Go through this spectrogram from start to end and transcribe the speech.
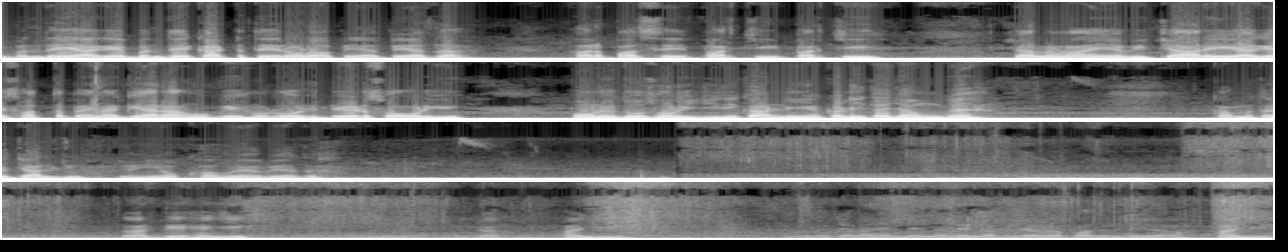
ਬੰਦੇ ਆ ਗਏ, ਬੰਦੇ ਘੱਟ ਤੇ ਰੌਲਾ ਪਿਆ ਪਿਆ ਤਾਂ। ਹਰ ਪਾਸੇ ਪਰਚੀ ਪਰਚੀ। ਚੱਲ ਹੁਣ ਆਏ ਆ ਵੀ ਚਾਰ ਇਹ ਆ ਗਏ ਸੱਤ ਪਹਿਲਾਂ 11 ਹੋ ਗਏ। ਹੁਣ ਰੋਜ਼ 150 ਵਾਲੀ ਪੌਣੇ 200 ਵਾਲੀ ਜਿਹਦੀ ਘੜਨੀ ਆ ਘੜੀ ਤਾਂ ਜਾਉਂਗੇ ਕੰਮ ਤਾਂ ਚੱਲ ਜੂ ਨਹੀਂ ਔਖਾ ਹੋਇਆ ਪਿਆ ਤਾਂ। ਅੱਗੇ ਹੈ ਜੀ? ਹਾਂਜੀ। ਮੈਂ ਕਿਹਾ ਚੱਲ ਆਏ ਲੈਣਾ ਲੈਣਾ ਫਿਰ ਜ਼ਿਆਦਾ ਪਾ ਦਿੰਦੇ ਆ। ਹਾਂਜੀ।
